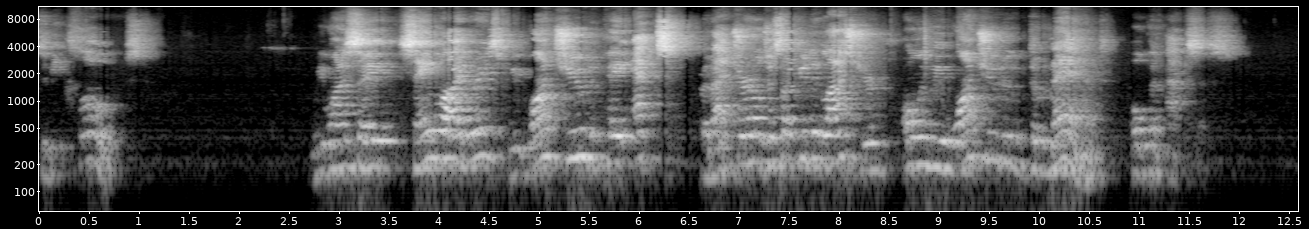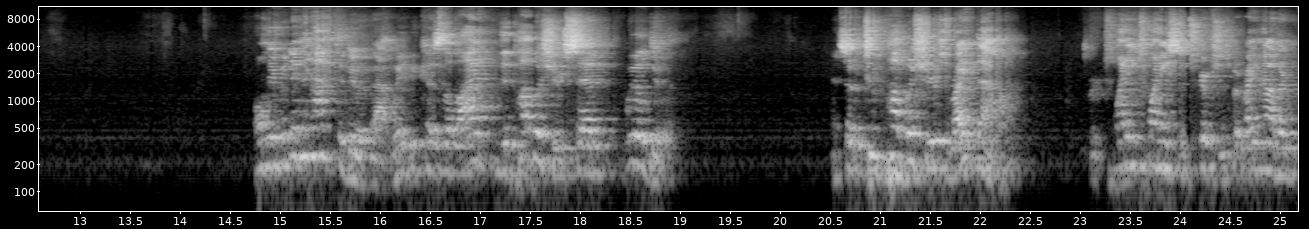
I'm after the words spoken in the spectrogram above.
to be closed. We want to say, same libraries, we want you to pay X for that journal, just like you did last year, only we want you to demand open access. Only we didn't have to do it that way because the li- the publisher said, we'll do it. And so two publishers right now, for 2020 subscriptions, but right now they're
